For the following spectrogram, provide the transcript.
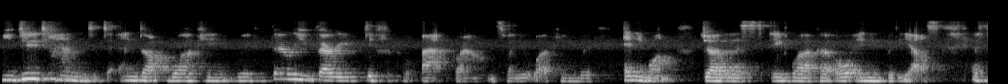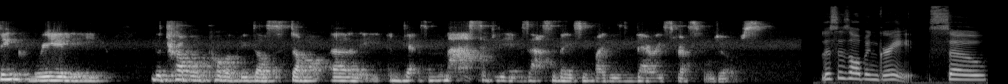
you do tend to end up working with very, very difficult backgrounds when you're working with anyone, journalist, aid worker, or anybody else. I think really the trouble probably does start early and gets massively exacerbated by these very stressful jobs. This has all been great. So,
